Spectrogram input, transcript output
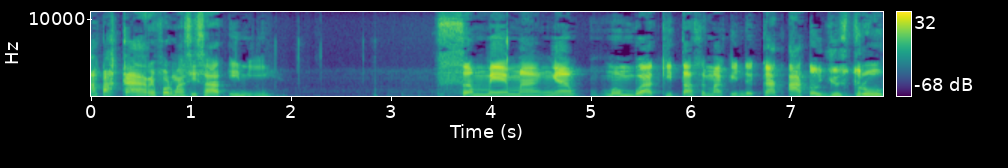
Apakah reformasi saat ini sememangnya membuat kita semakin dekat atau justru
